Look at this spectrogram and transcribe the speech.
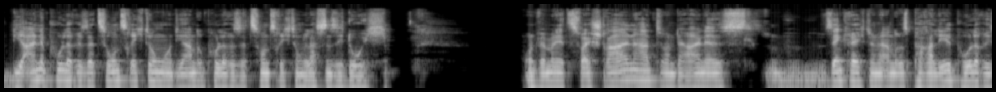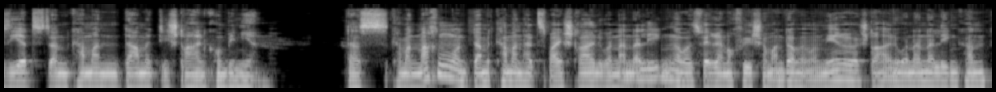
die eine Polarisationsrichtung und die andere Polarisationsrichtung lassen sie durch. Und wenn man jetzt zwei Strahlen hat und der eine ist senkrecht und der andere ist parallel polarisiert, dann kann man damit die Strahlen kombinieren. Das kann man machen und damit kann man halt zwei Strahlen übereinander legen, aber es wäre ja noch viel charmanter, wenn man mehrere Strahlen übereinander legen kann.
